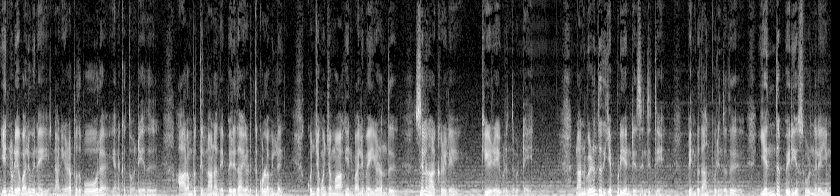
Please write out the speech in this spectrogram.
என்னுடைய வலுவினை நான் இழப்பது போல எனக்கு தோன்றியது. ஆரம்பத்தில் நான் அதை பெரிதாக எடுத்துக்கொள்ளவில்லை கொஞ்சம் கொஞ்சமாக என் வலிமை இழந்து சில நாட்களிலே கீழே விழுந்து விட்டேன். நான் விழுந்தது எப்படி என்று சிந்தித்தேன். பின்புதான் புரிந்தது. எந்த பெரிய சூழ்நிலையும்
